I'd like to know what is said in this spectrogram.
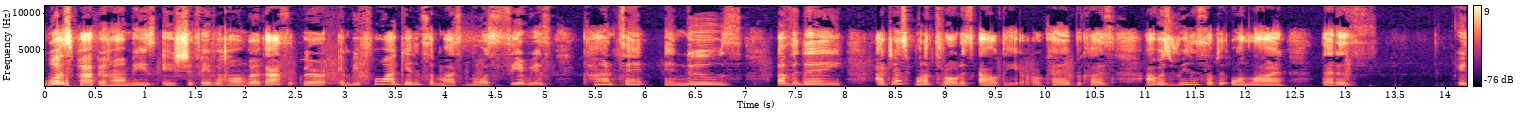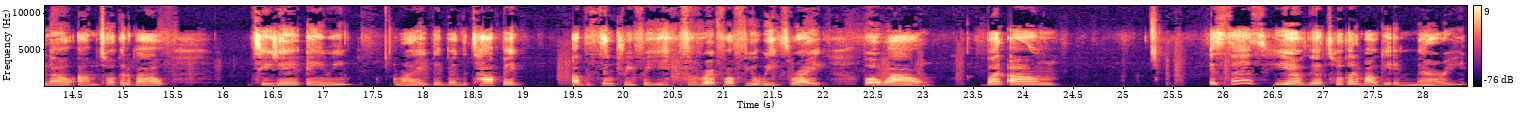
What's poppin', homies? It's your favorite homegirl, Gossip Gurl. And before I get into my more serious content and news of the day, I just want to throw this out here, okay? Because I was reading something online that is, you know, um, talking about TJ and Amy, right? They've been the topic of the century for years, for, for a few weeks, right? For a while. But um, it says here they're talking about getting married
